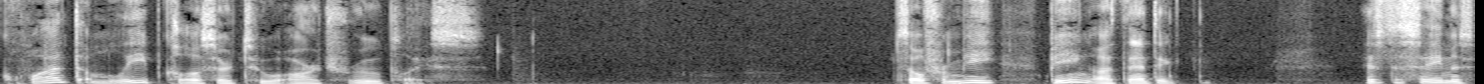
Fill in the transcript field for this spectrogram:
quantum leap closer to our true place. So for me, being authentic is the same as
